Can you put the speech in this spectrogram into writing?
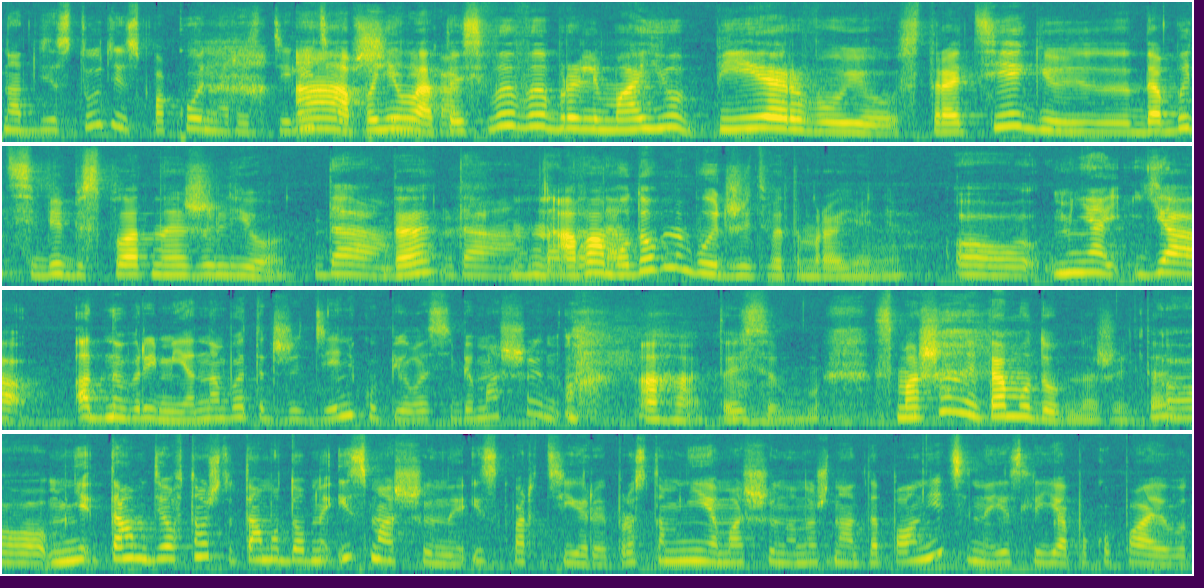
на две студии спокойно разделить. А, поняла. никак. То есть вы выбрали мою первую стратегию э, добыть себе бесплатное жилье. Да, Да? да. Мгм. да, а да, вам да. удобно будет жить в этом районе? Э, У меня я одновременно в этот же день купила себе машину. Ага, то есть м, с машиной там удобно жить, да? Э, Мне там дело в том, что там удобно и с машиной, и с квартирой. Просто мне машина нужна дополнительно, если я покупаю вот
